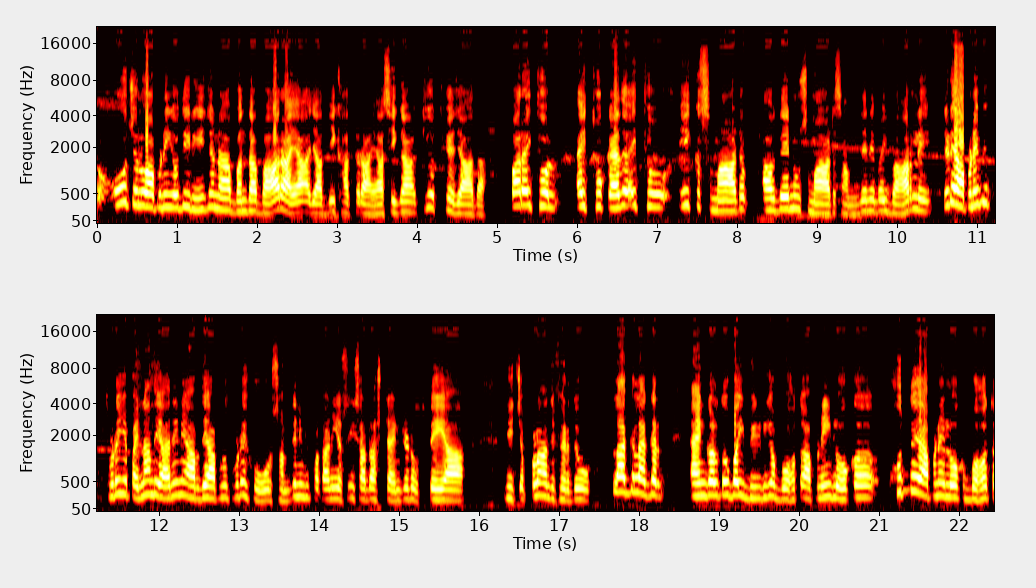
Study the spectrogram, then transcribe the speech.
ਉਹ ਚਲੋ ਆਪਣੀ ਉਹਦੀ ਰੀਜਨ ਆ, ਬੰਦਾ ਬਾਹਰ ਆਇਆ, ਆਜ਼ਾਦੀ ਖਾਤਰ ਆਇਆ ਸੀਗਾ ਕਿ ਉੱਥੇ ਆਜ਼ਾਦ ਆ। ਪਰ ਇੱਥੋਂ ਇੱਥੋਂ ਕਹਿ ਦੋ ਇੱਥੋਂ ਇੱਕ ਸਮਾਰਟ ਆਪਦੇ ਨੂੰ ਸਮਾਰਟ ਸਮਝਦੇ ਨੇ ਬਈ ਬਾਹਰਲੇ, ਜਿਹੜੇ ਆਪਣੇ ਵੀ ਥੋੜੇ ਜਿਹੇ ਪਹਿਲਾਂ ਦੇ ਆ ਰਹੇ ਨੇ, ਆਪਦੇ ਆਪ ਨੂੰ ਥੋੜੇ ਹੋਰ ਸਮਝਦੇ ਨੇ ਵੀ ਪਤਾ ਨਹੀਂ ਅਸੀਂ ਸਾਡਾ ਸਟੈਂਡਰਡ ਉੱਤੇ ਆ, ਜੀ ਚੱਪਲਾਂ 'ਚ ਫਿਰਦੇ ਹੋ। ਅਲੱਗ-ਅਲੱਗ ਐਂਗਲ ਤੋਂ ਬਈ ਵੀਡੀਓ ਬਹੁਤ ਆਪਣੇ ਲੋਕ, ਖੁਦ ਦੇ ਆਪਣੇ ਲੋਕ ਬਹੁਤ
